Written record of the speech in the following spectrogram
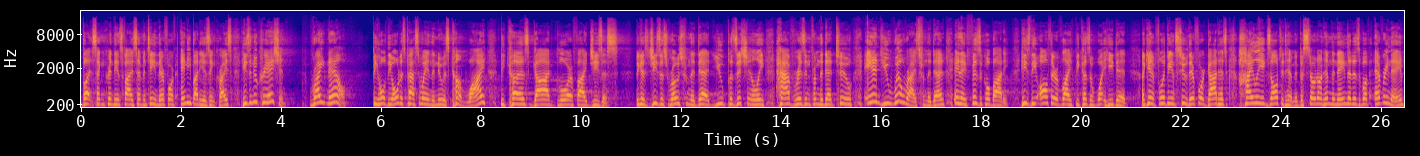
But 2 Corinthians 5 17, therefore, if anybody is in Christ, he's a new creation right now. Behold, the old has passed away and the new has come. Why? Because God glorified Jesus. Because Jesus rose from the dead, you positionally have risen from the dead too, and you will rise from the dead in a physical body. He's the author of life because of what he did. Again, Philippians 2 Therefore, God has highly exalted him and bestowed on him the name that is above every name,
